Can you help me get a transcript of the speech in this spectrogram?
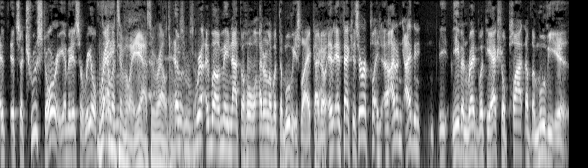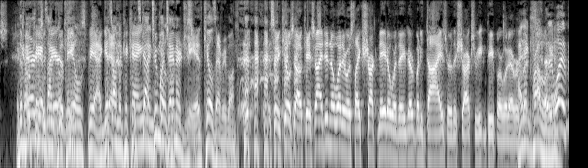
it, it's a true story. I mean it's a real thing. Relatively, yes, Uh, relatively. re- well, I mean, not the whole. I don't know what the movie's like. I don't. In, in fact, is there a place? Uh, I don't. I haven't e- even read what the actual plot of the movie is. The bear Cocaine gets on bear cocaine. kills. Yeah, gets Yeah. on the cocaine. It's got too much kills people. energy. It kills everyone. so he kills. Okay, so I didn't know whether it was like Sharknado, where they everybody dies, or the sharks are eating people, or whatever. I but- think probably, Uh, yeah. what-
